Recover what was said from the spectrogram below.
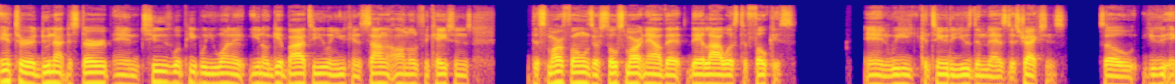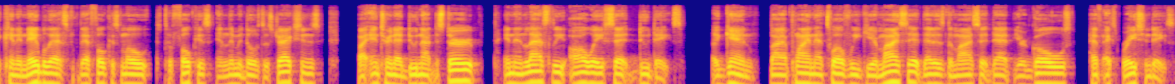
enter do not disturb and choose what people you want to you know get by to you and you can silent all notifications. The smartphones are so smart now that they allow us to focus and we continue to use them as distractions so you it can enable that that focus mode to focus and limit those distractions by entering that do not disturb and then lastly always set due dates again by applying that 12 week year mindset that is the mindset that your goals have expiration dates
